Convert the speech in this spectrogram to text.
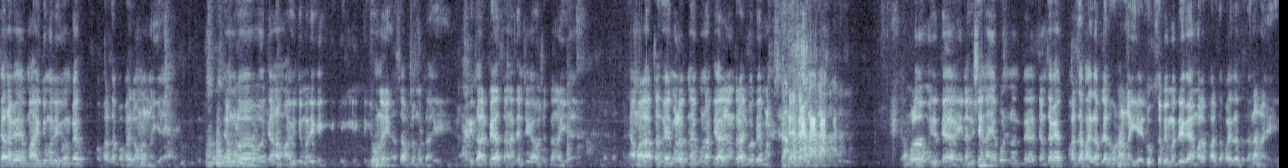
त्यांना काय महायुतीमध्ये घेऊन काय फारसा फायदा होणार नाही आहे त्यामुळं त्यांना महायुतीमध्ये घेऊ नये असं आपलं मत आहे. आणि इथं आरपीआय असताना त्यांची काही आवश्यकता नाही आहे आणि आम्हाला आताच काही मिळत नाही पुन्हा ते आल्यानंतर अजिबात काही मिळत नाही. त्यामुळं म्हणजे त्या येणं विषय नाही पण त्यांचा काय फारसा फायदा आपल्याला होणार नाहीये. लोकसभेमध्ये काय आम्हाला फारसा फायदा तर झाला नाही.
